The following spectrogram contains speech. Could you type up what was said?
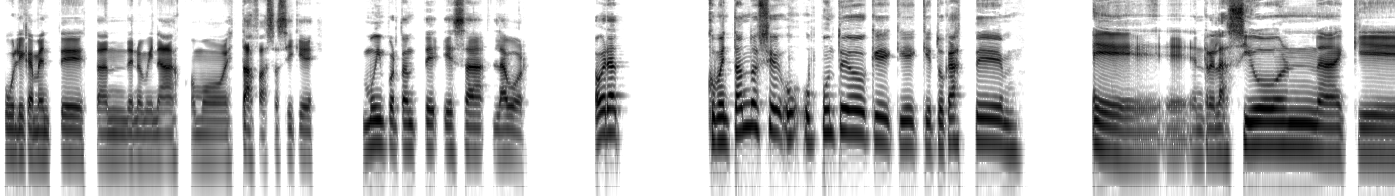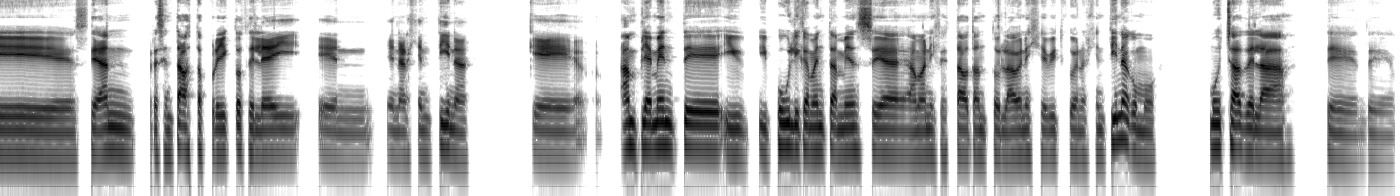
públicamente están denominadas como estafas. Así que muy importante esa labor. Ahora, comentando ese, un, punto que, tocaste eh, en relación a que se han presentado estos proyectos de ley en, en Argentina que ampliamente y, públicamente también se ha manifestado tanto la ONG Bitcoin Argentina como muchas de, las de,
